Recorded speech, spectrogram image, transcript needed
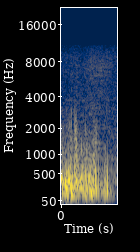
What?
